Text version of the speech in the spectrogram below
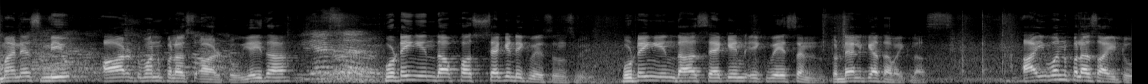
minus mu R one plus R two यही था? Putting in the first second equation भी। Putting in the second equation तो डेल क्या था भाई class I one plus I two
